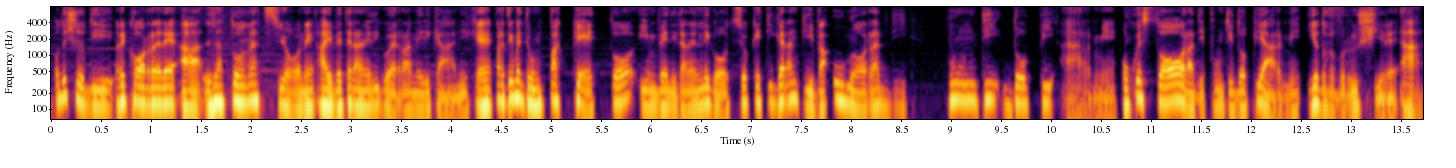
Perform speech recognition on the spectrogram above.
ho deciso di ricorrere alla donazione ai veterani di guerra americani, che è praticamente un pacchetto in vendita nel negozio che ti garantiva un'ora di punti doppi armi. Con quest'ora di punti doppi armi io dovevo riuscire a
